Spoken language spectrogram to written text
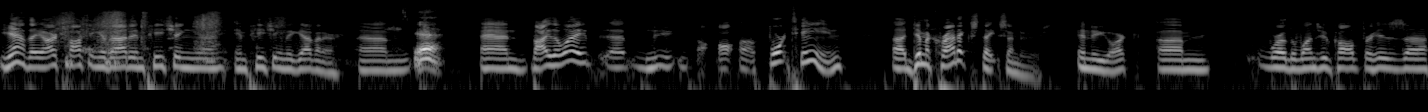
Yeah, they are talking about impeaching uh, impeaching the governor. Um, yeah. And by the way, uh, uh, 14 uh, Democratic state senators in New York um, were the ones who called for his uh,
